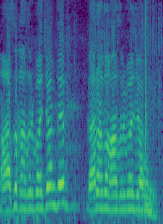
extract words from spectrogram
Azlıq Azərbaycandır, Qarabağ Azərbaycandır.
